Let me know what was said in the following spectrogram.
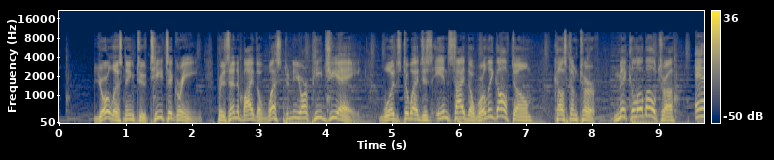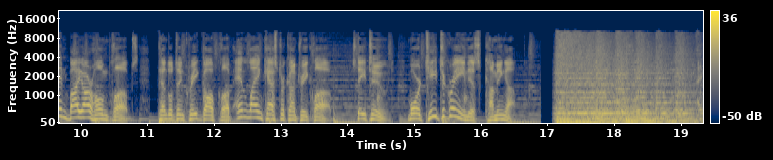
You're listening to Tee to Green, presented by the Western New York PGA. Woods to wedges inside the Whirly Golf Dome, custom turf, Michelob Ultra, and by our home clubs, Pendleton Creek Golf Club and Lancaster Country Club. Stay tuned. More Tee to Green is coming up.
